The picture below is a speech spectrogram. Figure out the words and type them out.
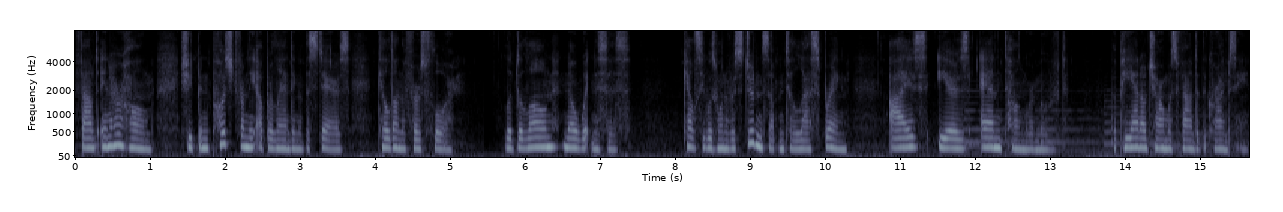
Found in her home, she'd been pushed from the upper landing of the stairs, killed on the first floor. Lived alone, no witnesses. Kelsey was one of her students up until last spring. Eyes, ears, and tongue removed. A piano charm was found at the crime scene.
